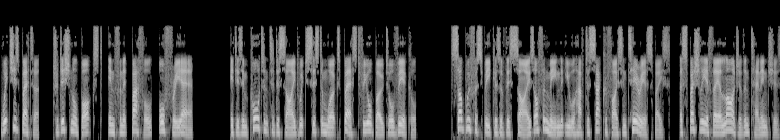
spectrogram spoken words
Which is better, traditional boxed, infinite baffle, or free air? It is important to decide which system works best for your boat or vehicle. Subwoofer speakers of this size often mean that you will have to sacrifice interior space, especially if they are larger than 10 inches.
